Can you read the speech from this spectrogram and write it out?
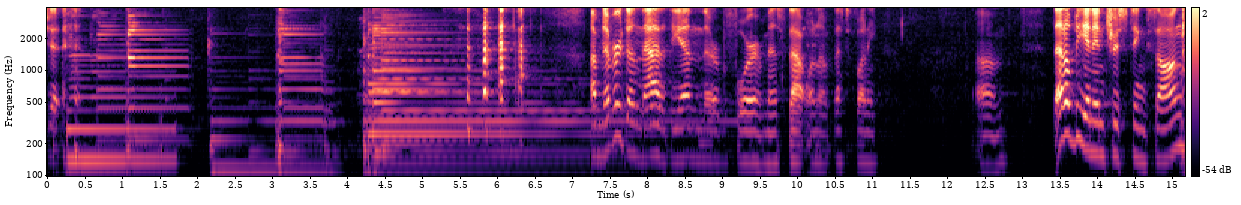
Shit. I've never done that at the end there before. Messed that one up. That's funny. Um, that'll be an interesting song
